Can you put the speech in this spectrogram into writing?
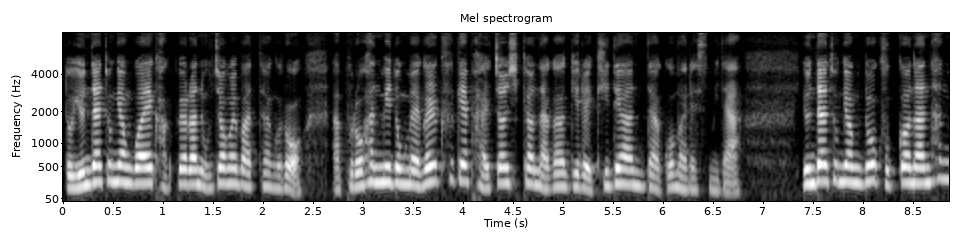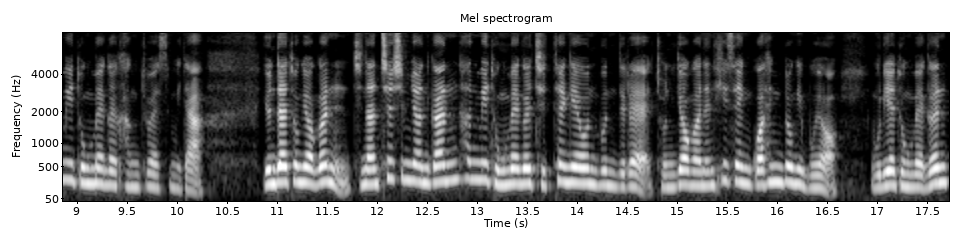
또 윤 대통령과의 각별한 우정을 바탕으로 앞으로 한미동맹을 크게 발전시켜 나가기를 기대한다고 말했습니다. 윤 대통령도 굳건한 한미동맹을 강조했습니다. 윤 대통령은 지난 70년간 한미 동맹을 지탱해온 분들의 존경하는 희생과 행동이 모여 우리의 동맹은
